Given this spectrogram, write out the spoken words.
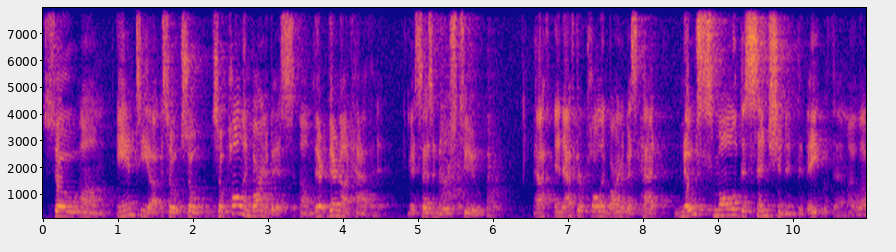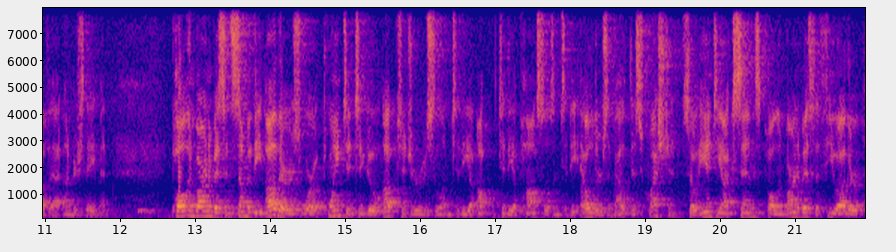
So um, Antioch, so so so Paul and Barnabas, um, they're they're not having it. It says in verse two, and after Paul and Barnabas had no small dissension and debate with them. I love that understatement. Paul and Barnabas and some of the others were appointed to go up to Jerusalem to the, to the apostles and to the elders about this question. So Antioch sends Paul and Barnabas, a few other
